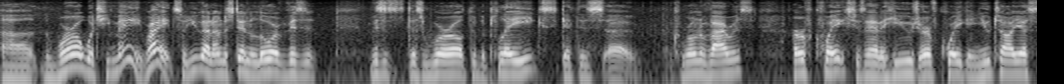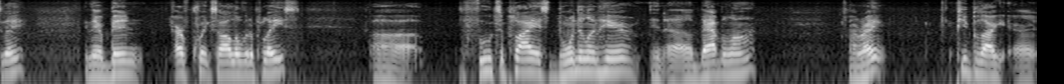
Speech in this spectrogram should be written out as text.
uh, the world which he made. Right. So you got to understand the Lord visit visits this world through the plagues, get this uh, coronavirus, earthquakes. Just had a huge earthquake in Utah yesterday, and there have been earthquakes all over the place. Uh, the food supply is dwindling here in uh, Babylon. All right. People are, are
